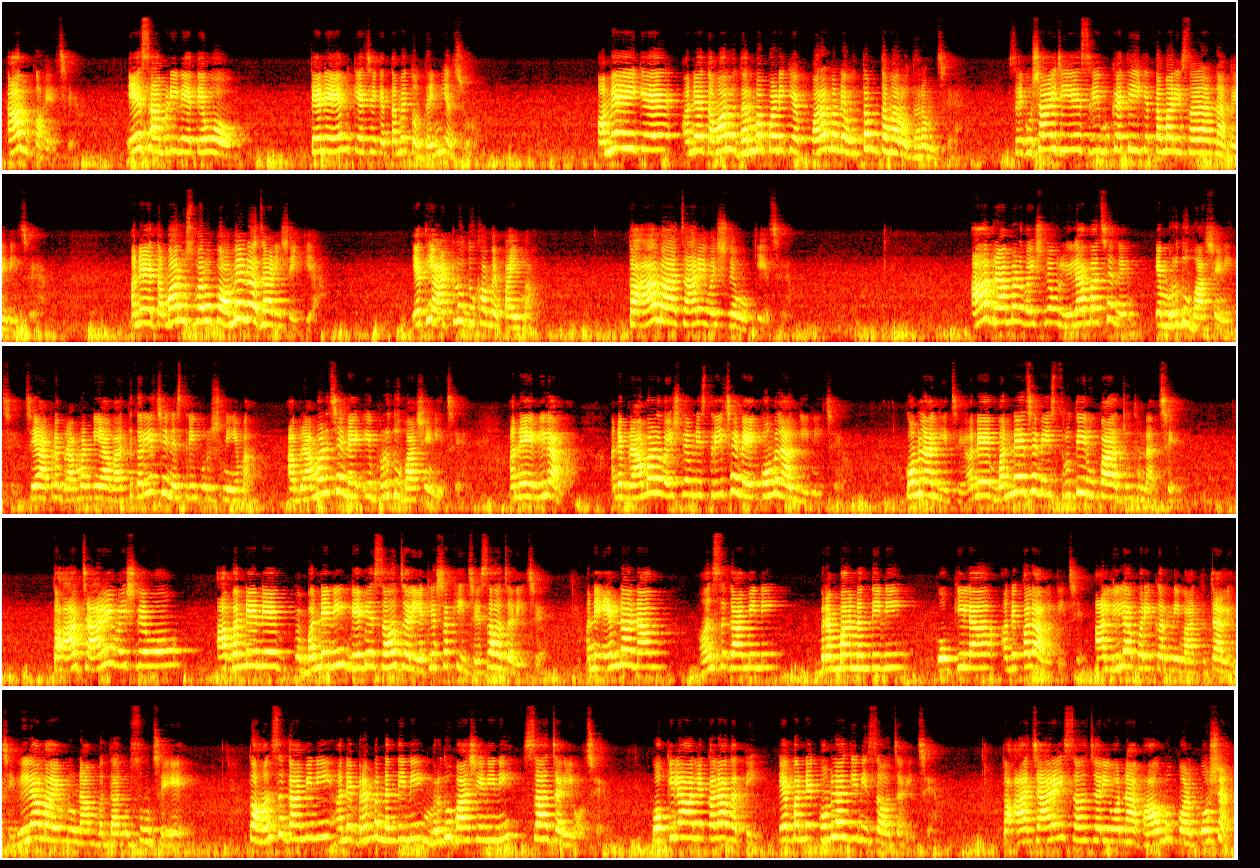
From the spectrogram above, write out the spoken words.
આમ કહે છે. એ સાંભળીને તેઓ તેને એમ કહે છે કે તમે તો ધન્ય છો. અમે એ કે, અને તમારો ધર્મ પણ કે પરમ અને ઉત્તમ તમારો ધર્મ છે. શ્રી ગુસાઈજીએ શ્રી મુખેથી કે તમારી સરાહના કરી છે. અને તમારું સ્વરૂપ અમે ન જાણી શક્યા. એથી આટલું દુઃખ અમે પામ્યા. તો આમ આ ચારેય વૈષ્ણવો કહે છે. આ બ્રાહ્મણ વૈષ્ણવ લીલામાં છે ને, એ મૃદુ ભાષિણી છે. જે આપણે બ્રાહ્મણની આ વાત કરીએ છીએ ને સ્ત્રી પુરુષની એમાં. આ બ્રાહ્મણ છે ને, એ મૃદુ ભાષિણી છે. અને લીલામાં. અને બ્રાહ્મણ વૈષ્ણવની સ્ત્રી છે ને એ કોમલાંગીની છે. કોમલાંગી છે. અને બંને છે ને એ સ્તુતિ રૂપા જૂથના છે. તો આ ચારેય વૈષ્ણવો આ બંનેને, બંનેની બે બે સહચરી એટલે સખી છે, સહચરી છે. અને એમના નામ હંસગામિની, બ્રહ્માનંદિની, કોકિલા અને કલાવતી છે. આ લીલા પરિકરની વાત ચાલે છે. લીલામાં એમનું નામ બધાનું શું છે એ? તો હંસગામિની અને બ્રહ્મનંદિની મૃદુભાષિણીની સહચરીઓ છે. કોકિલા અને કલાવતી એ બંને કોમલાંગીની સહચરી છે. તો આ ચારેય સહચરીઓના ભાવનું પણ પોષણ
